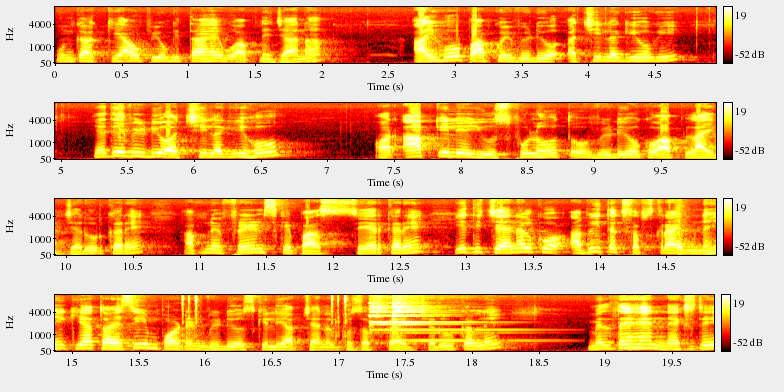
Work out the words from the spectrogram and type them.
उनका क्या उपयोगिता है, वो आपने जाना। आई होप आपको ये वीडियो अच्छी लगी होगी। यदि वीडियो अच्छी लगी हो और आपके लिए यूज़फुल हो तो वीडियो को आप लाइक ज़रूर करें, अपने फ्रेंड्स के पास शेयर करें। यदि चैनल को अभी तक सब्सक्राइब नहीं किया तो ऐसी इंपॉर्टेंट वीडियोज़ के लिए आप चैनल को सब्सक्राइब ज़रूर कर लें। मिलते हैं नेक्स्ट डे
